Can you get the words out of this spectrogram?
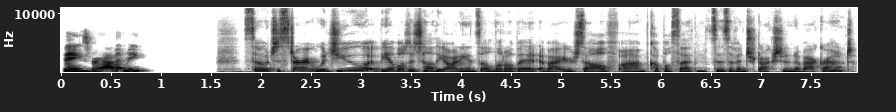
Thanks for having me. So, to start, would you be able to tell the audience a little bit about yourself, a um, couple sentences of introduction and a background?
